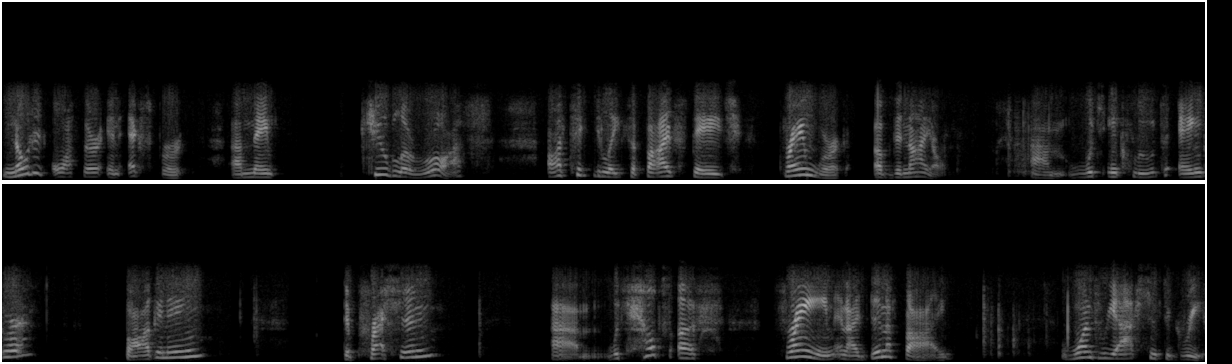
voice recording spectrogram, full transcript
Noted author and expert um, named Kubler Ross articulates a five stage framework of denial, um, which includes anger, bargaining, depression, um, which helps us frame and identify one's reaction to grief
